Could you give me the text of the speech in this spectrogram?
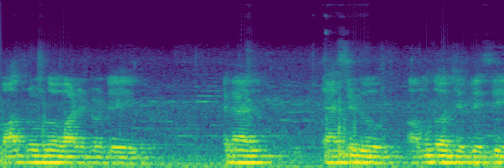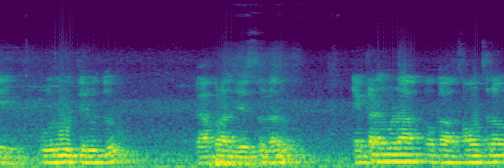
బాత్రూంలో వాడేటువంటి ఫినాయిల్ యాసిడ్ అమ్ముతూ అని చెప్పేసి ఊరు ఊరు తిరుగుతూ వ్యాపారాలు చేస్తున్నారు. ఎక్కడ కూడా ఒక సంవత్సరం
